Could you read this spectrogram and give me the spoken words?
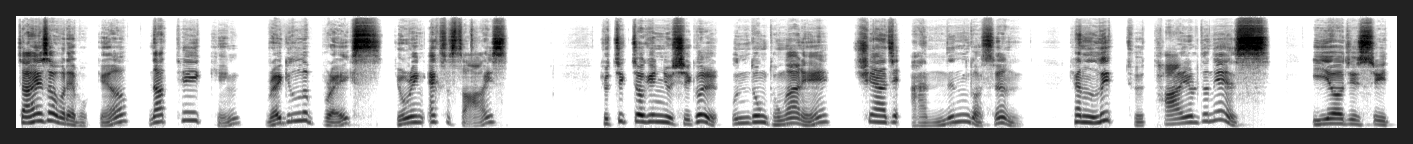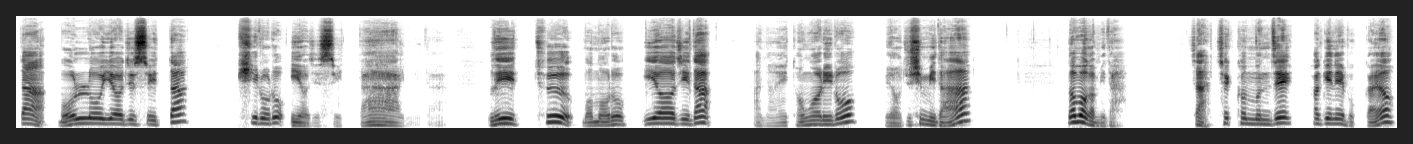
자, 해석을 해볼게요. Not taking regular breaks during exercise. 규칙적인 휴식을 운동 동안에 취하지 않는 것은 can lead to tiredness. 이어질 수 있다. 뭘로 이어질 수 있다? 피로로 이어질 수 있다. Lead to 뭐뭐로 이어지다. 하나의 덩어리로 외워주십니다. 넘어갑니다. 자, 체크 문제 확인해 볼까요?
